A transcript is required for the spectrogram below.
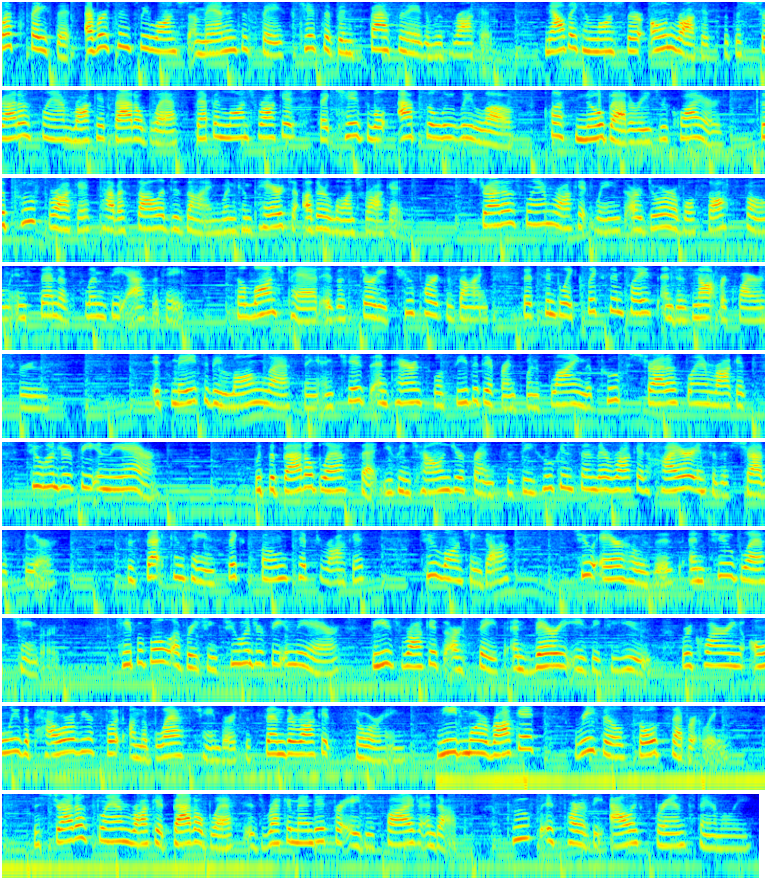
Let's face it, ever since we launched A Man into Space, kids have been fascinated with rockets. Now they can launch their own rockets with the StratoSlam Rocket Battle Blast step and launch rocket that kids will absolutely love, plus no batteries required. The Poof rockets have a solid design when compared to other launch rockets. StratoSlam rocket wings are durable soft foam instead of flimsy acetate. The launch pad is a sturdy two-part design that simply clicks in place and does not require screws. It's made to be long-lasting and kids and parents will see the difference when flying the Poof StratoSlam rockets 200 feet in the air. With the Battle Blast set, you can challenge your friends to see who can send their rocket higher into the stratosphere. The set contains six foam-tipped rockets, two launching docks, two air hoses, and two blast chambers. Capable of reaching 200 feet in the air, these rockets are safe and very easy to use, requiring only the power of your foot on the blast chamber to send the rocket soaring. Need more rockets? Refills sold separately. The StratoSlam Rocket Battle Blast is recommended for ages 5 and up. Poof is part of the Alex Brands family.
